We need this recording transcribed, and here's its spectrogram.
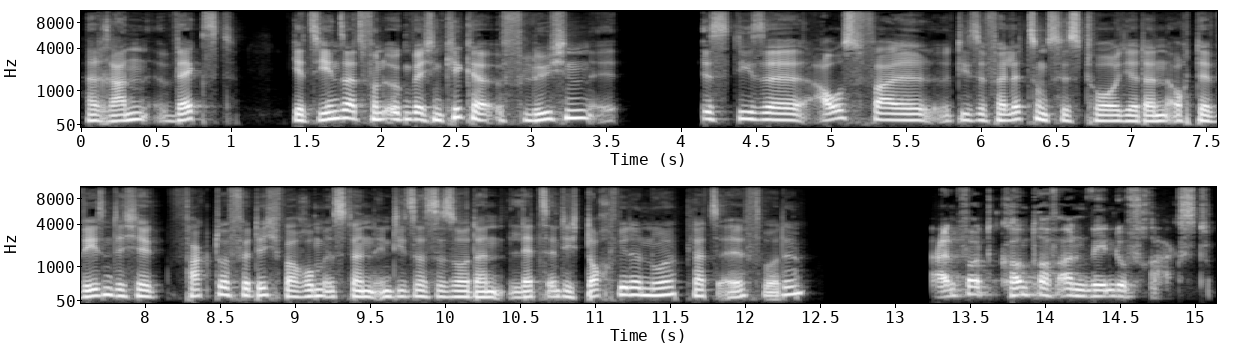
heranwächst. Jetzt jenseits von irgendwelchen Kickerflüchen ist diese Ausfall, diese Verletzungshistorie dann auch der wesentliche Faktor für dich, warum es dann in dieser Saison dann letztendlich doch wieder nur Platz 11 wurde? Antwort kommt drauf an, wen du fragst.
